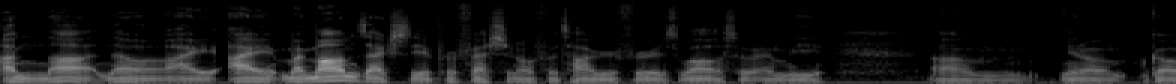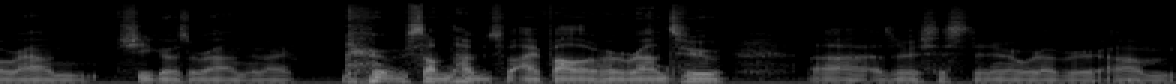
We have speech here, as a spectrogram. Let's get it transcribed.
I'm not. No, I, I, my mom's actually a professional photographer as well. So, and we, um, you know, go around. She goes around, and I sometimes I follow her around too, uh, as her assistant or whatever. Um,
